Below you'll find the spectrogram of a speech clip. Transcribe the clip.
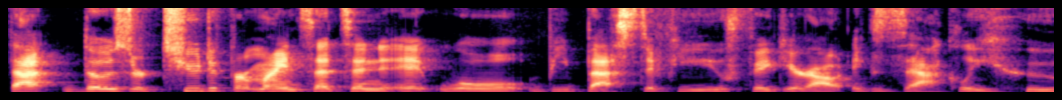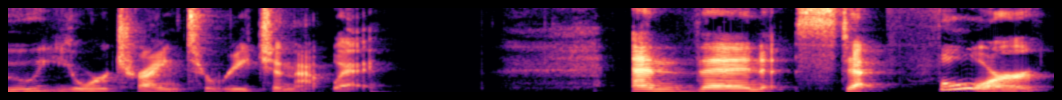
that those are two different mindsets and it will be best if you figure out exactly who you're trying to reach in that way and then step four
